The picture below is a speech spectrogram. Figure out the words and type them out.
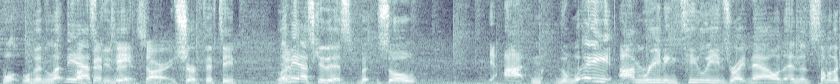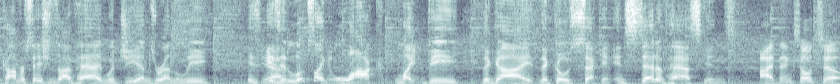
Well, well then let me Or ask you this. sorry. Sure, 15. Let me ask you this. But so, I, the way I'm reading tea leaves right now, and, and some of the conversations I've had with GMs around the league, is, is it looks like Lock might be the guy that goes second instead of Haskins. I think so too.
